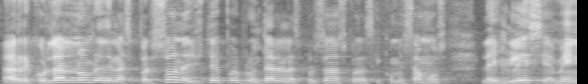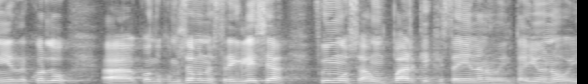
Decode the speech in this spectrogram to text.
ah, recordar el nombre de las personas y usted puede preguntar a las personas con las que comenzamos la iglesia, amén. Y recuerdo ah, cuando comenzamos nuestra iglesia fuimos a un parque que está ahí en la 91 y,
